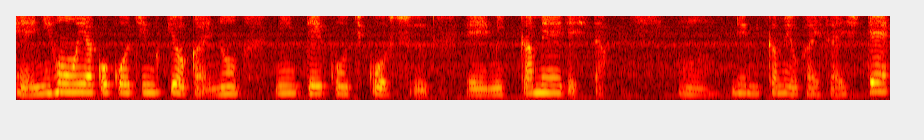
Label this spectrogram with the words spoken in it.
えー、日本親子コーチング協会の認定コーチコース、えー、3日目でした。うん、で3日目を開催して、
